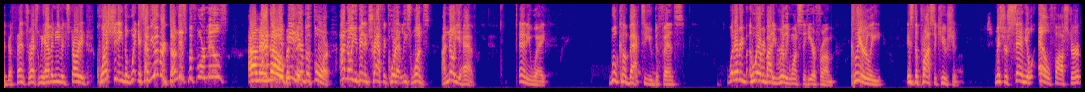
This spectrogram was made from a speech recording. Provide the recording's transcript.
The defense rest. We haven't even started questioning the witness. Have you ever done this before, Mills? I mean, I no, you've been here before. I know you've been in traffic court at least once. I know you have. Anyway, we'll come back to you, defense. What every who everybody really wants to hear from clearly is the prosecution. Mr. Samuel L. Foster,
